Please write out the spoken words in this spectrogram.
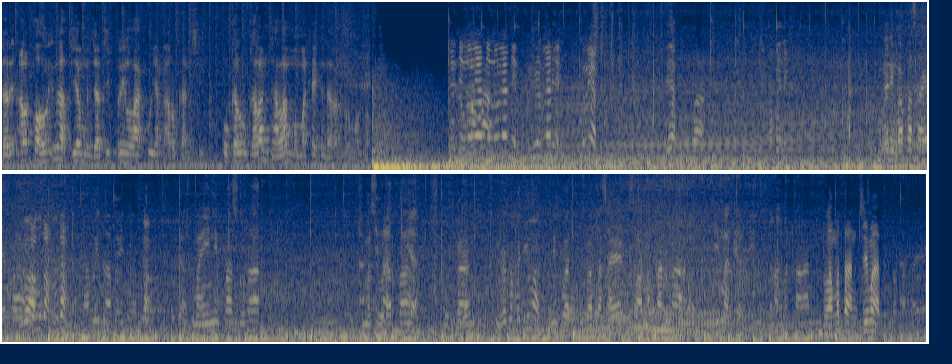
Dari alkohol inilah dia menjadi perilaku yang arogansi. Ugal-ugalan dalam memakai kendaraan bermotor. Liatin, lu liatin, lu liatin. Lu liatin, lu liat. Iya, Pak. Apa ini? Dari bapak saya, Pak. Buka, buka, buka. Apa itu? Apa itu? Buka. Cuma ini, Pak, surat. Cuma surat, Pak. Iya. Bukan. Surat apa jimat? Ini buat bapak saya keselamatan, Pak. Jimat ya? Keselamatan Selamatan, jimat. bapak saya.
